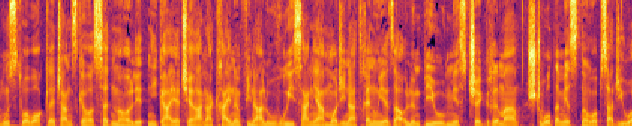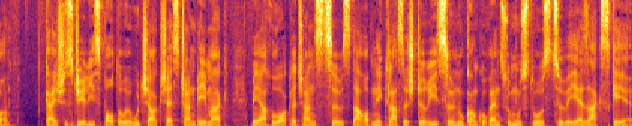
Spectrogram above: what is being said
mustwo Woklečanského 7. letnika je wczera na krajnym finalu wurisania Modzina trenuje za Olympiju w mieście Gryma czwarte miestno obsadziło. Kajż zdzieli sportowy uczak Krzeszczan Bemak, miachu Woklečanscy w starobnej klasy 4 silną konkurencu mustwo z Cyweje Zakskeje.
